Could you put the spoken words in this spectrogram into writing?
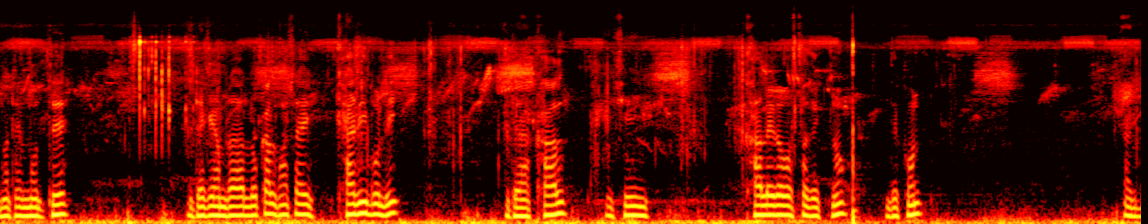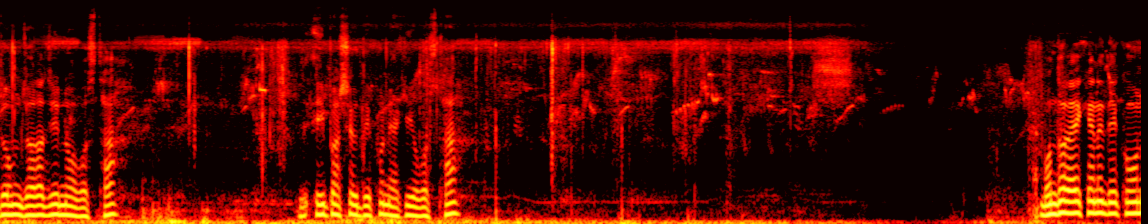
মাঠের মধ্যে এটাকে আমরা লোকাল ভাষায় খারি বলি। এটা খাল, সেই খালের অবস্থা দেখুন দেখুন। একদম জরাজীর্ণ অবস্থা। এই পাশেও দেখুন একই অবস্থা। বন্ধুরা, এখানে দেখুন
